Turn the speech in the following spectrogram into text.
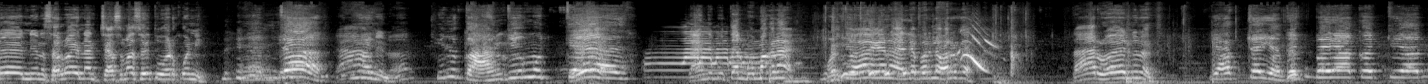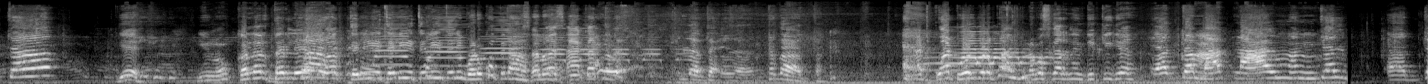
ಏ ನಿನ್ನ ಸಲುವಾಗಿ ನನ್ನ ಚಸ್ಮಾ ಸಹಿತ ಹೊಡ್ಕೊನಿ ಎದ್ದ ನೀನು? ಇದು ಗಾಂಧಿ ಮುತ್ತೆ. ಗಾಂಧಿ ಮುತ್ತಾನ ಮೊಮ್ಮಗನ. ಹೊಡ್ತೀವ ಏನು? ಅಲ್ಲೇ ಬರಲಿ ಹೊರಗೆ. ಯಾರು? ಏನು ಯಾಕೆ ಎದಕ್ ಭಯ ಆಕತ್ತಿ ಅಂತ? ಏ ನೀನು ಕಲರ್ ತರ್ಲಿ ತಲಿ ತಲಿ ತಲಿ ತಲಿ ಬಡ್ಕೊತೀನಿ ಸಲುವಾಗಿ ಸಾಕತ್ ನನಗೆ ಇಲ್ಲ ಅಜ್ಜ, ಅಂತ. ಅಟ್ ಕೊಟ್ಟು ಹೋಗ್ಬಿಡಪ್ಪ. ನಮಸ್ಕಾರ ನಿನ್ ದಿಕ್ಕಿಗೆ. ಅದ್ದ ಮತ್ ನಾಳೆ ಮುಂಜಾನೆ ಅಜ್ಜ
